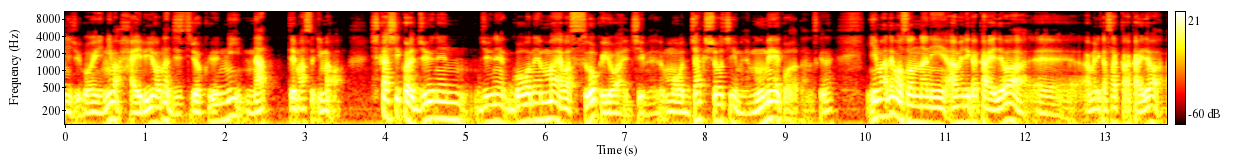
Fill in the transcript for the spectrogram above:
25位には入るような実力になってます、今は。しかしこれ10年、10年、5年前はすごく弱いチームで、もう弱小チームで無名校だったんですけどね。今でもそんなにアメリカ界では、えー、アメリカサッカー界では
